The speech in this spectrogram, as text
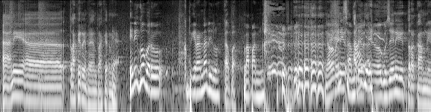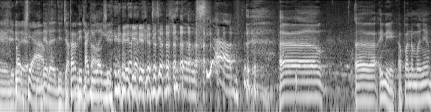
Ah, ini eh, terakhir nih, pertanyaan terakhir nih. ya. Ini gue baru kepikiran tadi loh. Apa? 8. Nggak apa-apa ini Sama ada, aja. ada bagusnya ini terekam nih. Jadi Oh, ada, siap. nanti ada jejak Ntar digital ditagih lagi. jejak digital. Siap. Eh, eh, ini apa namanya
